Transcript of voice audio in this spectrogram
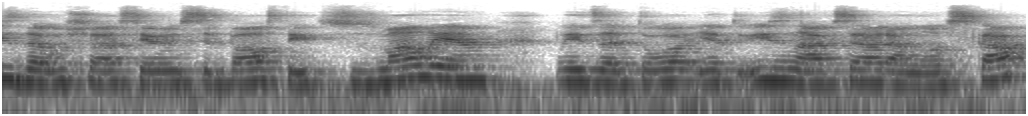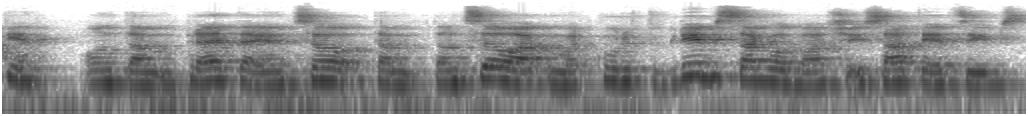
izdevušās, ja viņas ir balstītas uz maliem. Līdz ar to, ja tu iznāksi ārā no skapja un tam pretējam cil tam, tam cilvēkam, ar kuru tu gribi saglabāt šīs attiecības,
